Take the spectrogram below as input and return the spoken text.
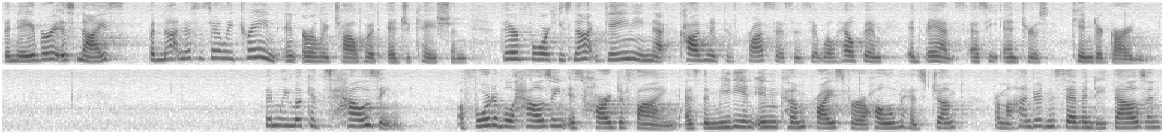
The neighbor is nice, but not necessarily trained in early childhood education. Therefore, he's not gaining that cognitive processes that will help him advance as he enters kindergarten. Then we look at housing. Affordable housing is hard to find as the median income price for a home has jumped from 170,000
